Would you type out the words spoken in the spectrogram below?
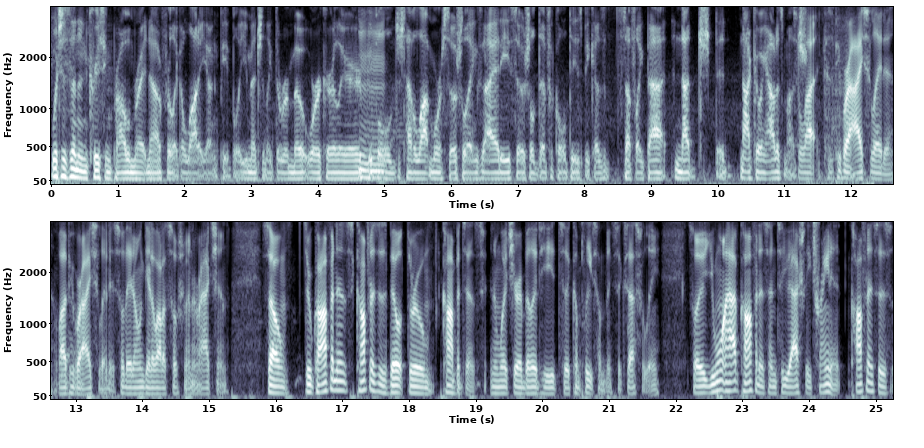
Which is an increasing problem right now for like a lot of young people. You mentioned like the remote work earlier. Mm-hmm. People just have a lot more social anxiety, social difficulties because of stuff like that, and not not going out as much. It's a lot because people are isolated. A lot of people are isolated, so they don't get a lot of social interaction. So through confidence, confidence is built through competence, in which your ability to complete something successfully. So you won't have confidence until you actually train it. Confidence is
